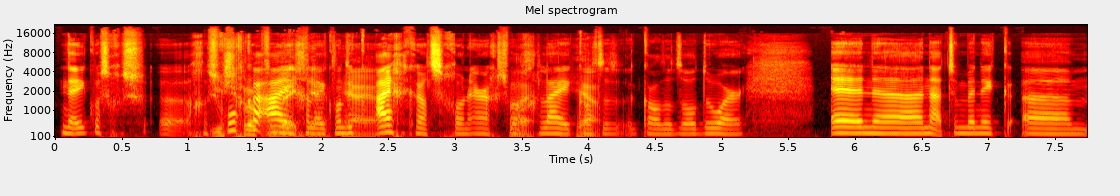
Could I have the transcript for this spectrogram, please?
Nee, ik was ges, eh, schrok geschrokken beetje, eigenlijk. Want ja, ik, ja. eigenlijk had ze gewoon ergens wel gelijk. Ik, had het, ik had het wel door. En eh, nou, toen ben ik ehm,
